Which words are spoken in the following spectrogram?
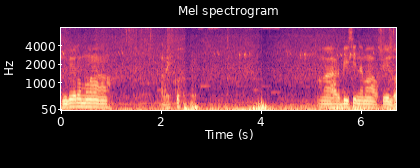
Meron mga aray ko. Mga harbisin na mga kasuelo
